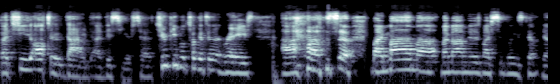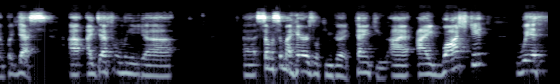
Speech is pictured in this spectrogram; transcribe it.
but she also died uh, this year. So two people took it to their graves. Uh, so my mom, uh, my mom knows, my siblings don't know. But yes, uh, I definitely uh, uh, some of my hair is looking good. Thank you. I, I washed it with,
